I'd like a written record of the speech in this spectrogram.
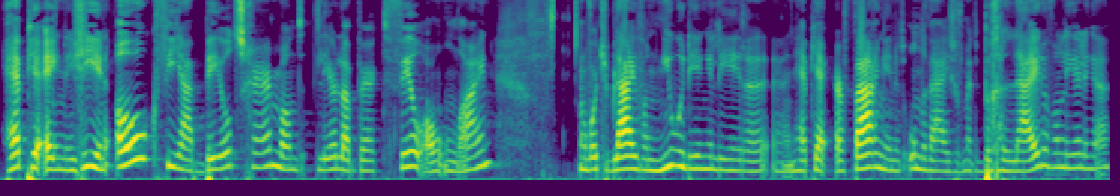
Heb je energie en ook via beeldscherm, want het leerlab werkt veel al online. Dan word je blij van nieuwe dingen leren. En heb jij ervaring in het onderwijs of met het begeleiden van leerlingen?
